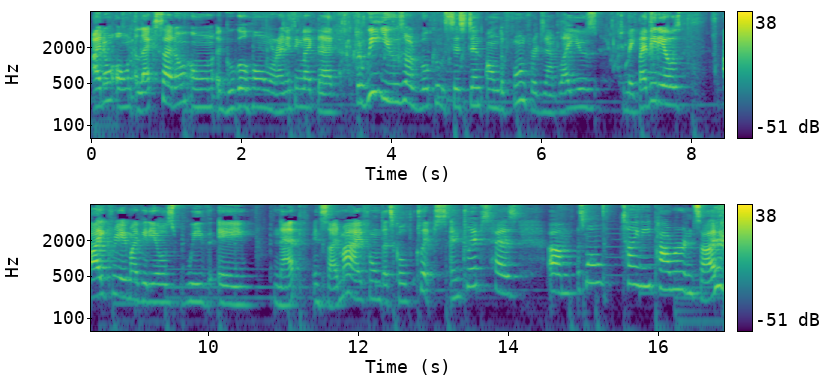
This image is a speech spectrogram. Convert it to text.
I don't own Alexa, I don't own a Google Home or anything like that, but we use our vocal assistant on the phone, for example. I use to make my videos, I create my videos with a an app inside my iPhone that's called Clips, and Clips has um, a small tiny power inside,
